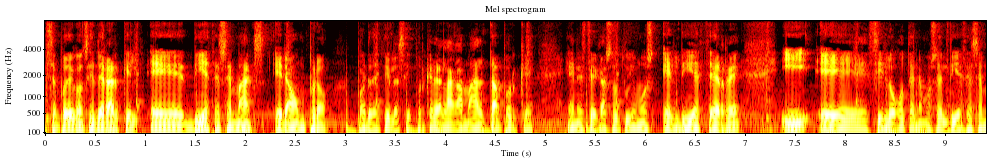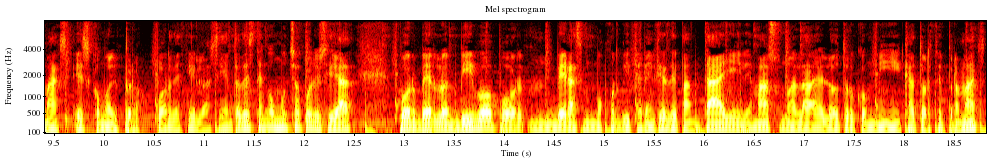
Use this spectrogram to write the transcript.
se puede considerar que el E10S Max era un Pro por decirlo así, porque era la gama alta, porque en este caso tuvimos el 10R y eh, si luego tenemos el 10S Max es como el Pro, por decirlo así. Entonces tengo mucha curiosidad por verlo en vivo, por mm, ver a lo mejor diferencias de pantalla y demás uno al lado del otro con mi 14 Pro Max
